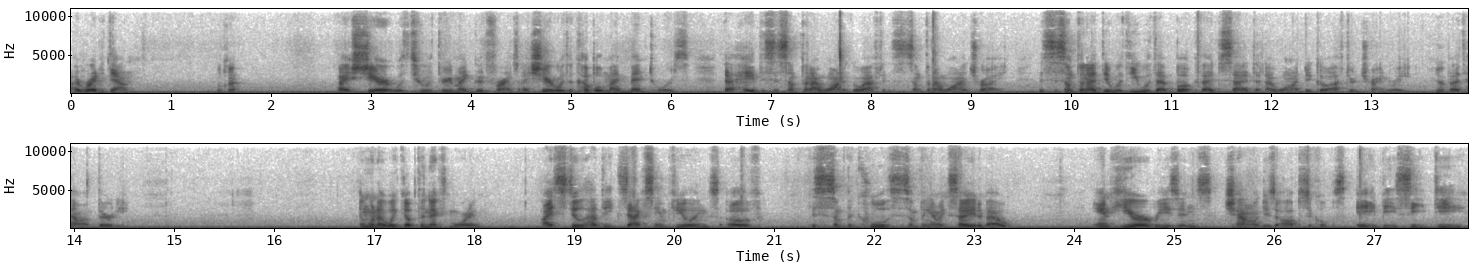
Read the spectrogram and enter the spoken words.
I write it down. Okay. I share it with two or three of my good friends. I share it with a couple of my mentors that, hey, this is something I want to go after. This is something I want to try. This is something I did with you with that book that I decided that I wanted to go after and try and write Yep. by the time I'm 30. And when I wake up the next morning, I still have the exact same feelings of this is something cool, this is something I'm excited about, and here are reasons, challenges, obstacles, A, B, C, D,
